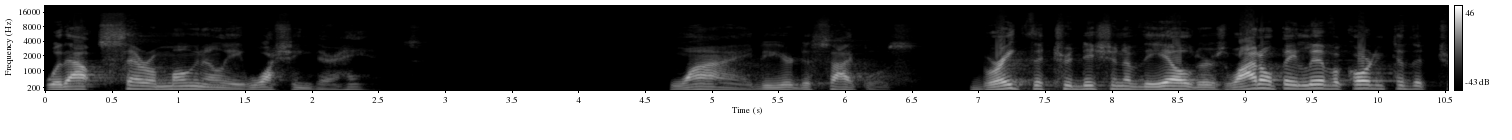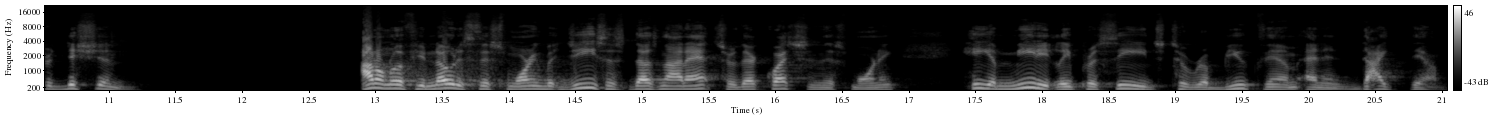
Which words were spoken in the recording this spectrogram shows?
without ceremonially washing their hands. Why do your disciples break the tradition of the elders. Why don't they live according to the tradition? I don't know if you noticed this morning, but Jesus does not answer their question this morning. He immediately proceeds to rebuke them and indict them.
